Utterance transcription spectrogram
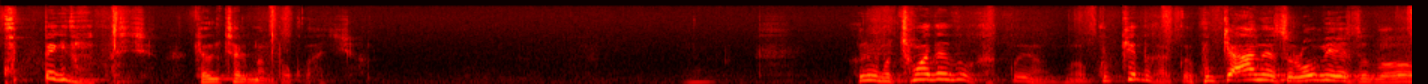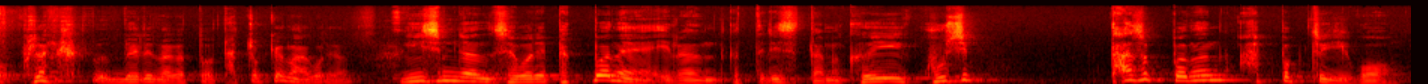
코빼기도 못 봤죠. 경찰만 보고 왔죠. 그리고 뭐 청와대도 갔고요. 뭐 국회도 갔고요. 국회 안에서 로비에서도 플랭크도 내리다가 또 다 쫓겨나고요. 20년 세월에 100번의 이런 것들이 있었다면 거의 95번은 합법적이고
